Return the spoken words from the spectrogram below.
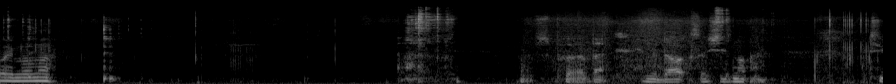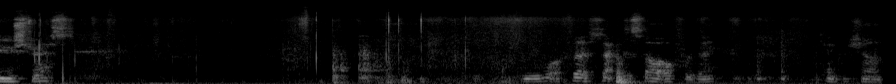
Sorry, Mama. I'll just put her back in the dark so she's not too stressed. I mean, what a first sack to start off with, eh? Kenkoshan.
